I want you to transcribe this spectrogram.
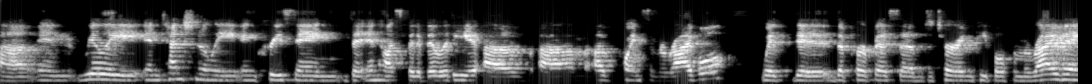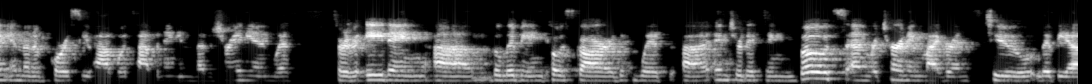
uh, in really intentionally increasing the inhospitability of, um, of points of arrival with the, the purpose of deterring people from arriving. And then, of course, you have what's happening in the Mediterranean with sort of aiding um, the Libyan Coast Guard with uh, interdicting boats and returning migrants to Libya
